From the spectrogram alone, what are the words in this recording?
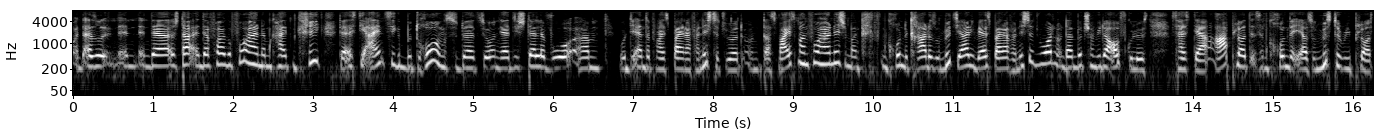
und also in, in, der, in der Folge vorher in dem Kalten Krieg, da ist die einzige Bedrohungssituation ja die Stelle, wo, ähm, wo die Enterprise beinahe vernichtet wird. Und das weiß man vorher nicht. Und man kriegt im Grunde gerade so mit, ja, die wäre jetzt beinahe vernichtet worden und dann wird schon wieder aufgelöst. Das heißt, der A-Plot ist im Grunde eher so ein Mystery-Plot.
